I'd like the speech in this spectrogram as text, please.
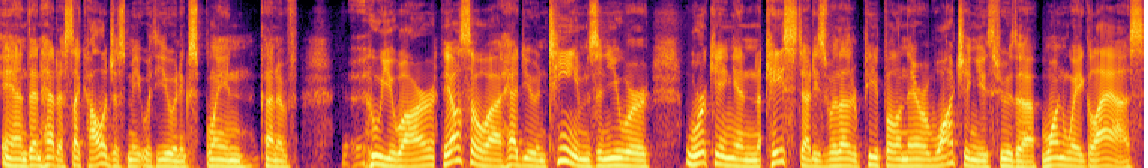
and then had a psychologist meet with you and explain kind of who you are. They also uh, had you in teams and you were working in case studies with other people and they were watching you through the one way glass.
